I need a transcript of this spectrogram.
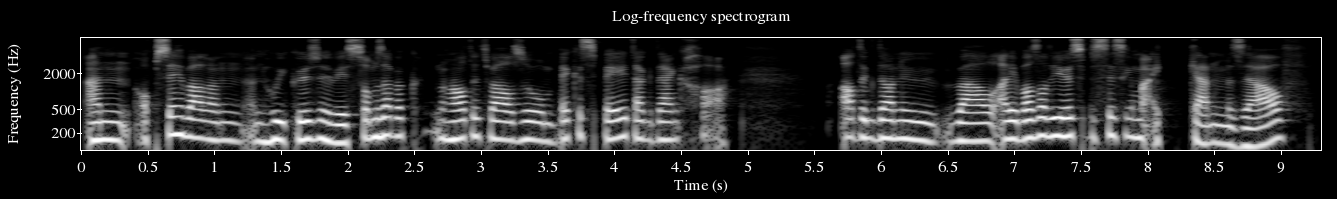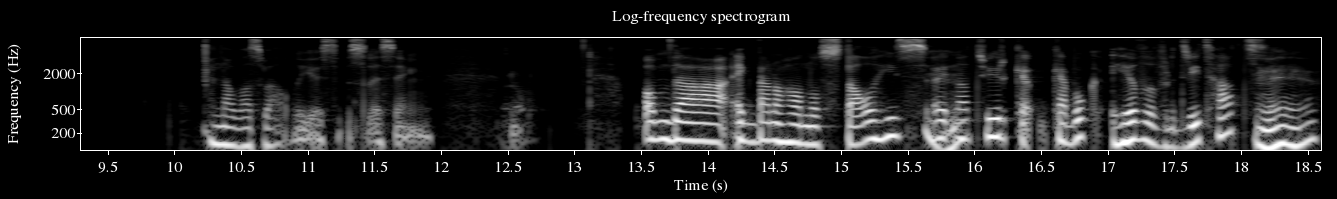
En op zich wel een, een goede keuze geweest. Soms heb ik nog altijd wel zo'n bekke spijt dat ik denk, ha, had ik dan nu wel... Allee, was dat de juiste beslissing? Maar ik ken mezelf. En dat was wel de juiste beslissing. Omdat ik ben nogal nostalgisch uit natuur. Ik heb, ik heb ook heel veel verdriet gehad. Ja, ja.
